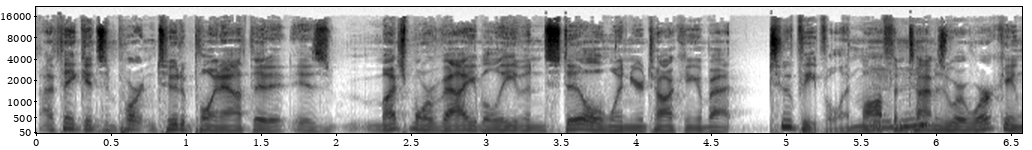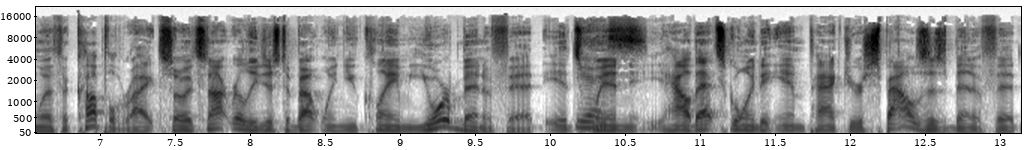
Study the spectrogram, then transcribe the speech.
I think it's important too to point out that it is much more valuable even still when you're talking about two people and oftentimes we're working with a couple right? So it's not really just about when you claim your benefit it's Yes. when how that's going to impact your spouse's benefit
